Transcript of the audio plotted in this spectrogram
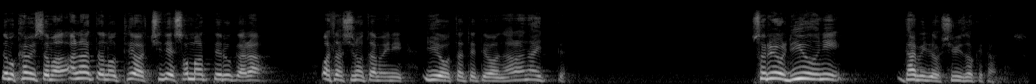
でも神様あなたの手は血で染まってるから私のために家を建ててはならないって。それを理由にダビデを退けたんです。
